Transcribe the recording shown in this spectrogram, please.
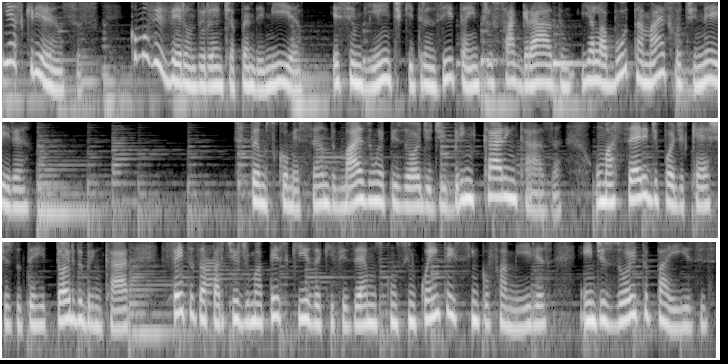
E as crianças? Como viveram durante a pandemia esse ambiente que transita entre o sagrado e a labuta mais rotineira? Estamos começando mais um episódio de Brincar em Casa, uma série de podcasts do Território do Brincar, feitos a partir de uma pesquisa que fizemos com 55 famílias em 18 países,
